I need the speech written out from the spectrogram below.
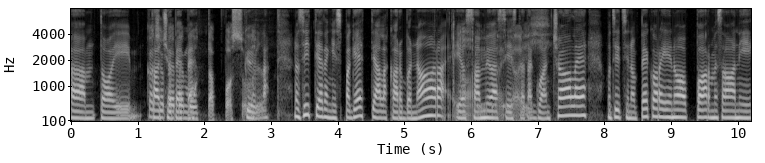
um, toi Cacio e pepe, mutta possulla. Kyllä. No sitten tietenkin spaghetti alla carbonara, jossa on Ai, myös ai, siis ai. tätä guanciale, mutta sitten siinä on pecorino, parmesaani,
